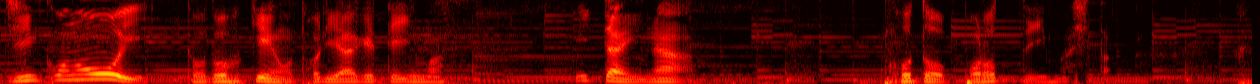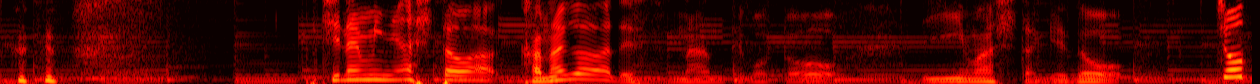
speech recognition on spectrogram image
人口の多い都道府県を取り上げていますみたいなことをポロッと言いました。ちなみに明日は神奈川ですなんてことを言いましたけどちょっ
